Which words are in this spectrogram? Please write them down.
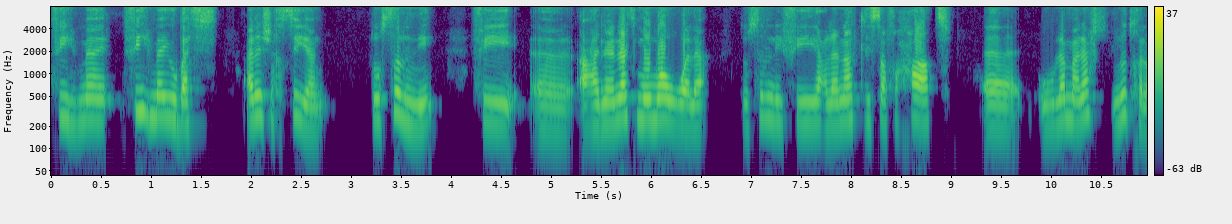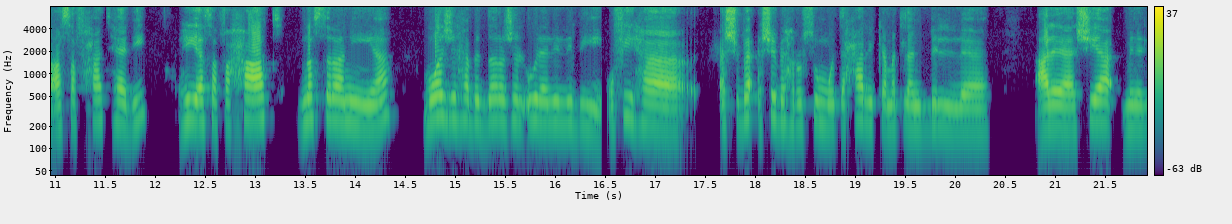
فيه ما فيه ما يبث. أنا شخصيا توصلني في آه، إعلانات ممولة توصلني في إعلانات لصفحات آه، ولما ندخل على الصفحات هذه هي صفحات نصرانية موجهة بالدرجة الأولى للليبيين وفيها شبه رسوم متحركة مثلا بال على أشياء من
